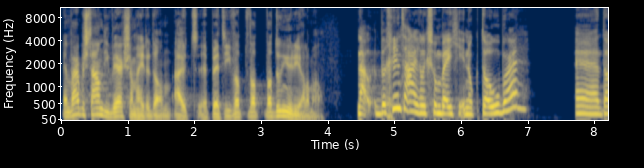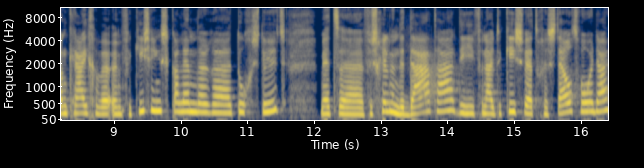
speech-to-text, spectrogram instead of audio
en waar bestaan die werkzaamheden dan uit, eh, Patty? Wat, wat, wat doen jullie allemaal? Nou, het begint eigenlijk zo'n beetje in oktober. Eh, dan krijgen we een verkiezingskalender eh, toegestuurd met eh, verschillende data die vanuit de kieswet gesteld worden.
